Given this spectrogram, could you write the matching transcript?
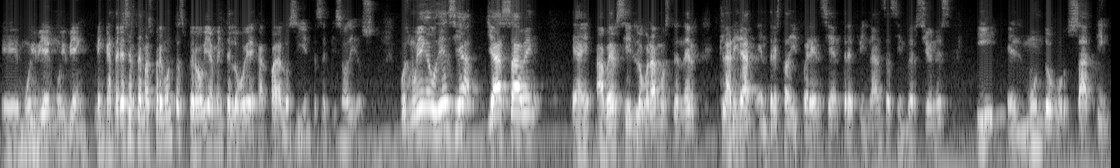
Eh, muy bien, muy bien. Me encantaría hacerte más preguntas, pero obviamente lo voy a dejar para los siguientes episodios. Pues muy bien, audiencia, ya saben, eh, a ver si logramos tener claridad entre esta diferencia entre finanzas, inversiones y el mundo bursátil.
